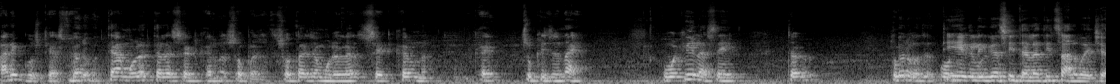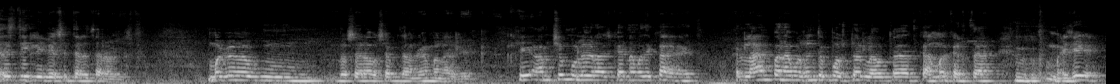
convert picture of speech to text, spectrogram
अनेक गोष्टी असतात. बरोबर. त्यामुळं त्याला सेट करणं सोपं जातं. स्वतःच्या मुलाला सेट करणं काही चुकीचं नाही. वकील असेल तर तो बरोबर. ती एक लिगसी त्याला ती चालवायची ते असते. ती लिगसी त्याला चालवली असते. मग जसं रावसाहेब दानवे म्हणाले की आमची मुलं राजकारणामध्ये काय आहेत? कारण लहानपणापासून ते पोस्टर लावतात कामं करतात. म्हणजे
